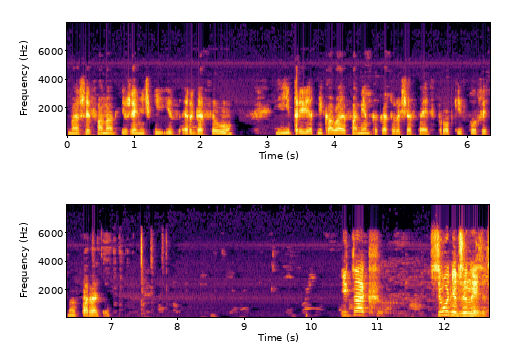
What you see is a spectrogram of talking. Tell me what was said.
нашей фанатки Женечки из РГСУ. И привет Николаю Фоменко, который сейчас стоит в пробке и слушает нас по радио. Итак, сегодня Genesis.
